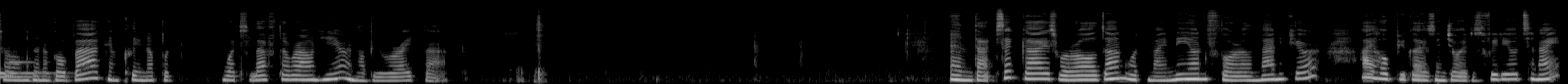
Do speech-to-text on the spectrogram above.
So I'm going to go back and clean up what's left around here and I'll be right back. And that's it guys, we're all done with my neon floral manicure. I hope you guys enjoyed this video tonight.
